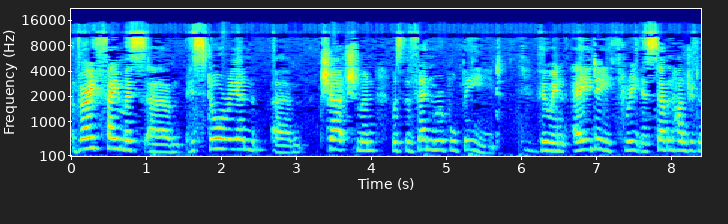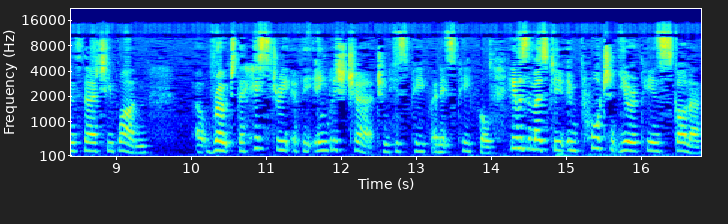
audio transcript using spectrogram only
a very famous um, historian, um, churchman, was the Venerable Bede, who in AD 3, 731 uh, wrote the history of the English church and his people and its people. He was the most important European scholar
